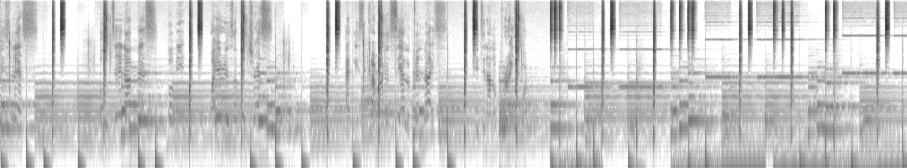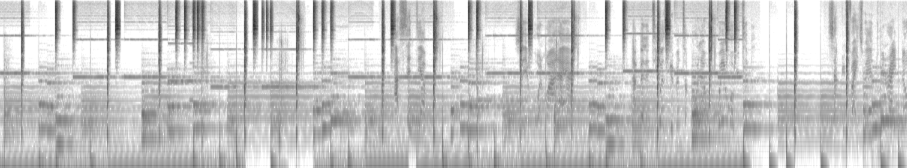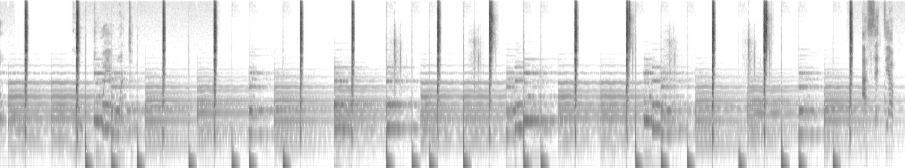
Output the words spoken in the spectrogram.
Always less? Oh, take that mess. Mommy, why you raise up your dress? At least the camera does say I look nice. It ain't no price, but. that's what you're doing right now. Go do what you want to I set you up.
